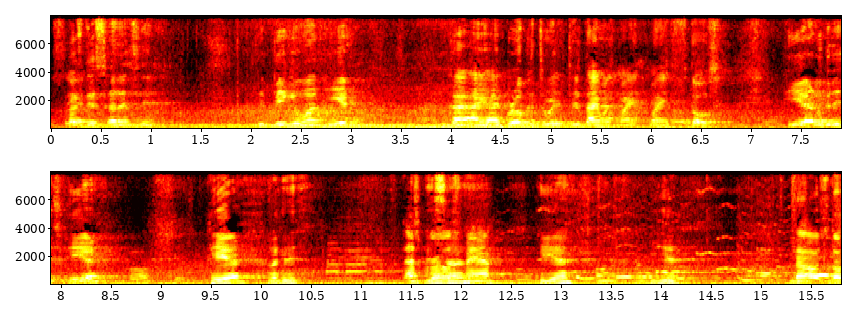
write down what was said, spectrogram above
Because this one is the, the big one here. Look, I, I, broke it three, three times with my, my toes. Here, look at this. Here, Oh shit. here, look at this. That's gross, man. Here, here. Now it's no,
